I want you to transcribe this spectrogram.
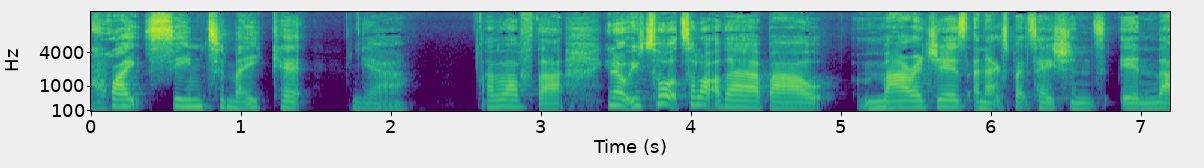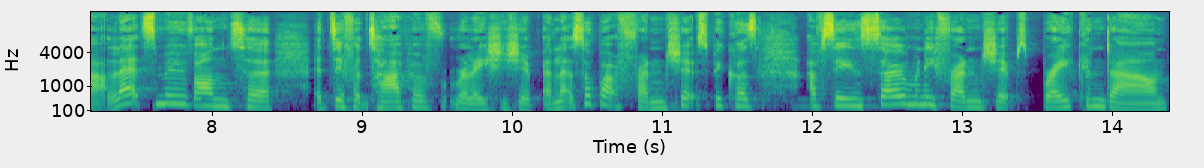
quite seem to make it. Yeah. I love that. You know, you talked a lot there about marriages and expectations in that. Let's move on to a different type of relationship and let's talk about friendships because I've seen so many friendships breaking down,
